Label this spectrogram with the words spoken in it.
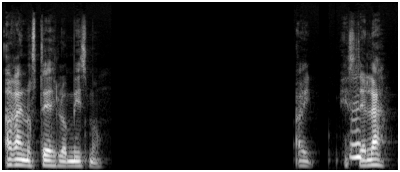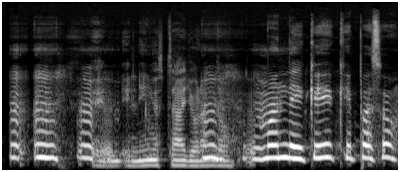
Hagan ustedes lo mismo. Ay, Estela. El, el niño está llorando. Mande, ¿qué, ¿qué pasó?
